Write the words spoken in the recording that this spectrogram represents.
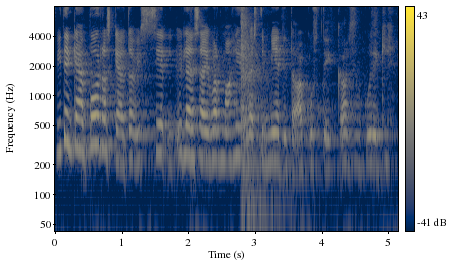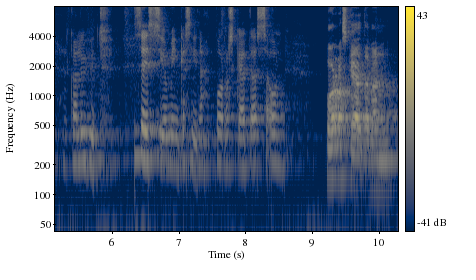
Mitenkään porraskäytävissä yleensä ei varmaan hirveästi mietitä akustiikkaa, se on kuitenkin aika lyhyt sessio, minkä siinä porraskäytävässä on. Porraskäytävän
